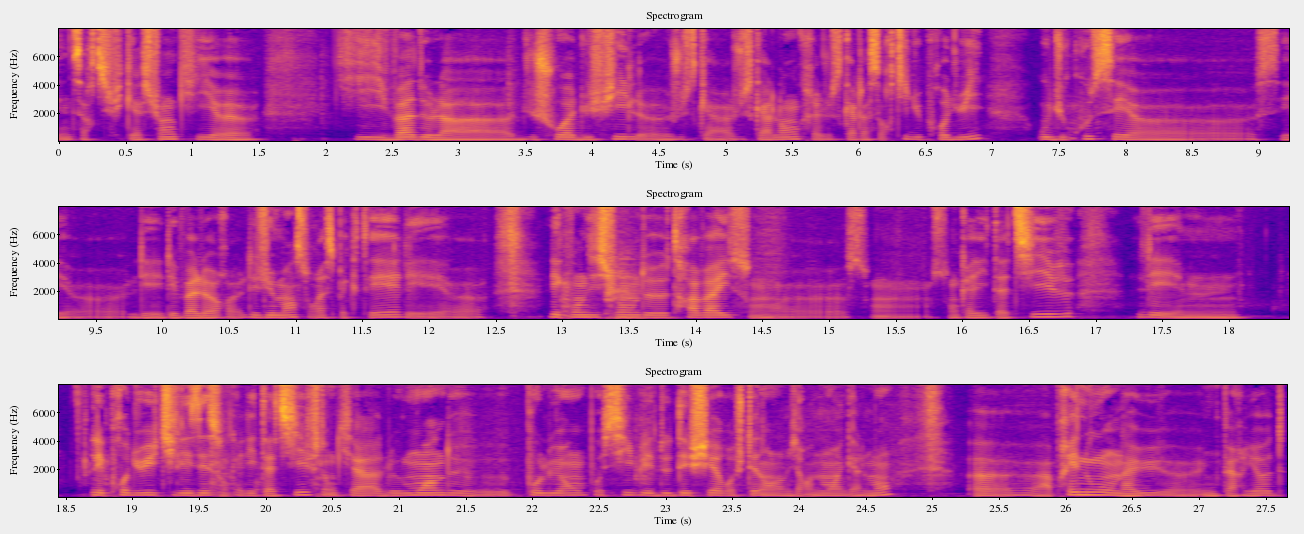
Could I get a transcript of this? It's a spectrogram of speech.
une certification qui, euh, qui va de la, du choix du fil euh, jusqu'à jusqu'à l'encre et jusqu'à la sortie du produit, où du coup c'est les, valeurs, les humains sont respectés, les, les conditions de travail sont, sont, sont qualitatives, les les produits utilisés sont qualitatifs, donc il y a le moins de polluants possible et de déchets rejetés dans l'environnement également. Euh, après, nous, on a eu euh, une période,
